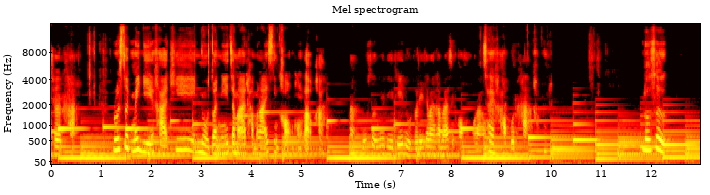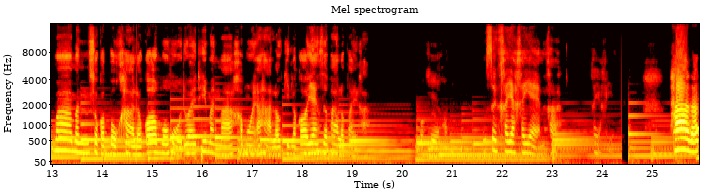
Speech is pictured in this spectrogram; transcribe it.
เชิญค่ะ รู้สึกไม่ดีค่ะที่หนูตัวนี้จะมาทำร้ายสิ่งของของเราค่ะ อะรู้สึกไม่ดีที่หนูตัวนี้จะมาทำร้ายสิ่งของของเราใช่ค่ะ ขอบคุณค่ะ รู้สึกว่ามันสกปรกค่ะ แล้วก็โมโหด้วยที่มันมาขโมยอาหารเรากินแล้วก็แย่งเสื้อผ้าเราไปค่ะ โอเคขอบคุณรู้สึกขยะแขยงค่ะ ขยะแขยง ถ้านัก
